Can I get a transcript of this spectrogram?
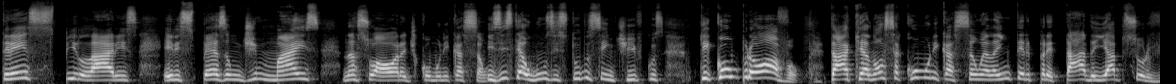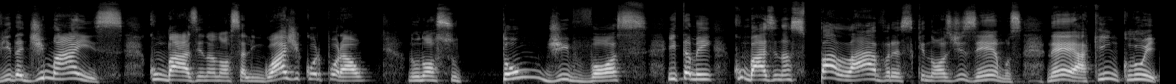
três pilares, eles pesam demais na sua hora de comunicação. Existem alguns estudos científicos que comprovam, tá, que a nossa comunicação ela é interpretada e absorvida demais com base na nossa linguagem corporal, no nosso tom de voz e também com base nas palavras que nós dizemos, né? Aqui inclui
